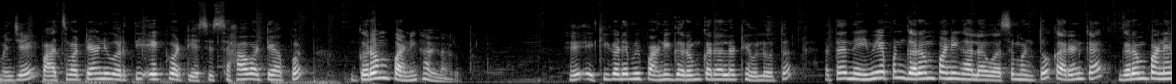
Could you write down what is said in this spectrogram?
म्हणजे पाच वाट्या आणि वरती एक वाटी असे सहा वाट्या आपण गरम पाणी घालणार आहोत. हे एकीकडे मी पाणी गरम करायला ठेवलं होतं. आता नेहमी आपण गरम पाणी घालावं असं म्हणतो कारण काय? गरम पाणी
